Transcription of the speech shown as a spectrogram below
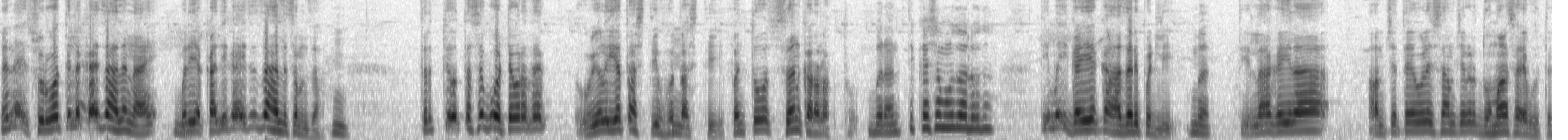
नाही नाही सुरुवातीला काय झालं नाही बरं एखादी काय झालं समजा. तर तो तसं गोट्यावर आता वेळ येत असते होत असते पण तो सण करावा लागतो. बरं आणि ते कशामुळे झालं होतं? ती म्हणजे गाई एक आजारी पडली. बर. तिला गाईला आमच्या त्यावेळेस आमच्याकडे धुमाळ साहेब होते.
